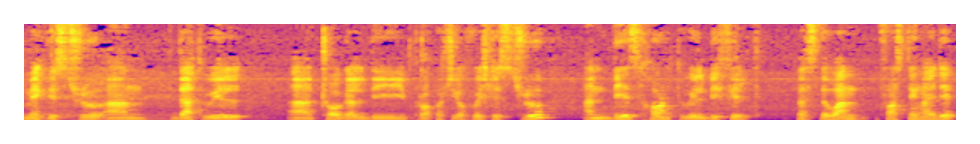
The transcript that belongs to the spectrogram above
make this true and that will uh, toggle the property of wishlist true and this heart will be filled. That's the one first thing I did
